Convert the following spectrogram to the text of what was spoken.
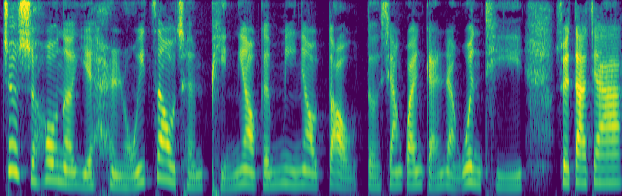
这时候呢，也很容易造成频尿跟泌尿道的相关感染问题。所以大家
